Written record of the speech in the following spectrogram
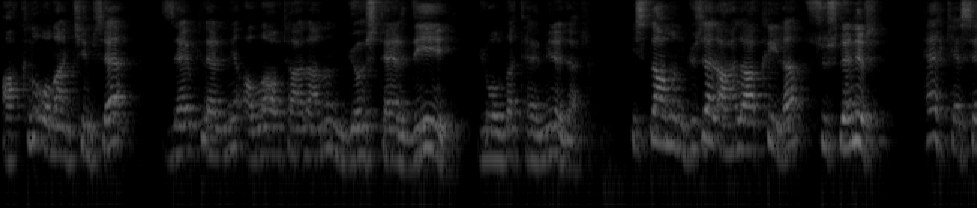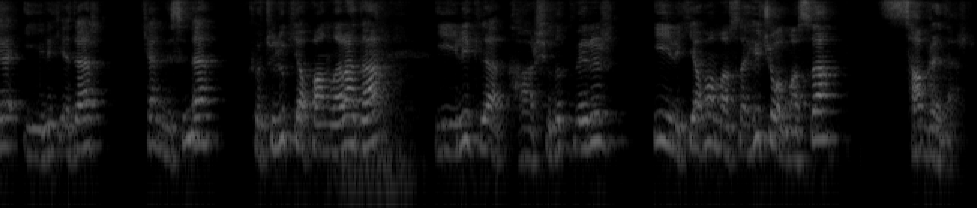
aklı olan kimse zevklerini Allahu Teala'nın gösterdiği yolda temin eder. İslam'ın güzel ahlakıyla süslenir. Herkese iyilik eder. Kendisine kötülük yapanlara da iyilikle karşılık verir. İyilik yapamazsa hiç olmazsa sabreder.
